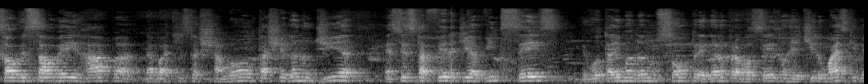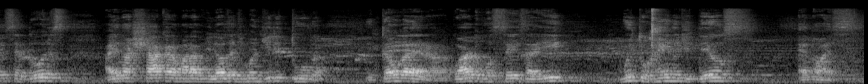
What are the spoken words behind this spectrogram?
Salve, salve aí, rapa da Batista Shalom. Tá chegando o dia, é sexta-feira, dia 26. Eu vou estar tá aí mandando um som pregando para vocês no Retiro Mais Que Vencedores, aí na chácara maravilhosa de Mandirituba. Então, galera, aguardo vocês aí. Muito reino de Deus. É nóis.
